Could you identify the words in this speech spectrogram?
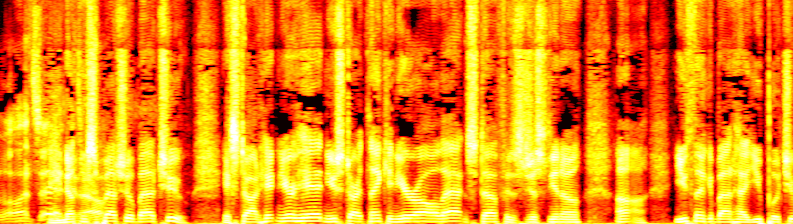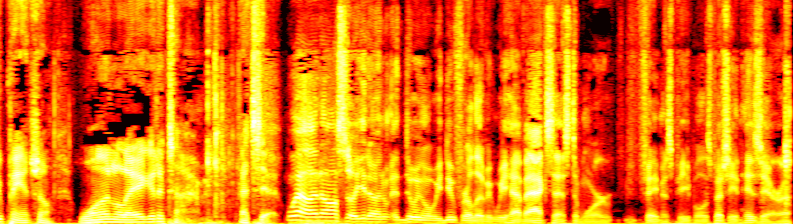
Well, that's it. Ain't you nothing know? special about you. It start hitting your head and you start thinking you're all that and stuff is just, you know, uh-uh. You think about how you put your pants on one leg at a time. That's it. Well, and also, you know, doing what we do for a living, we have access to more famous people, especially in his era.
